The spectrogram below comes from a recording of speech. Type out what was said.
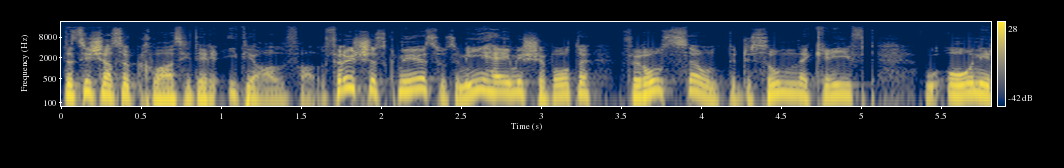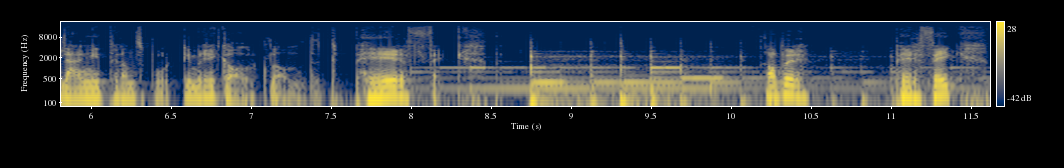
Das ist also quasi der Idealfall. Frisches Gemüse aus dem einheimischen Boden, verrissen unter der Sonne greift und ohne lange Transport im Regal gelandet. Perfekt. Aber perfekt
